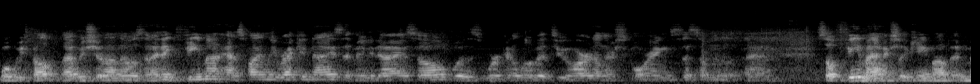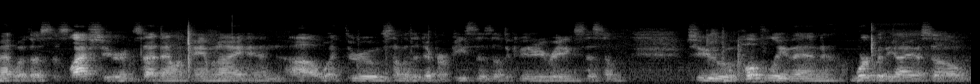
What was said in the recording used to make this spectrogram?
what we felt that we should on those. And I think FEMA has finally recognized that maybe the ISO was working a little bit too hard on their scoring system. And so FEMA actually came up and met with us this last year and sat down with Pam and I and uh, went through some of the different pieces of the community rating system to hopefully then work with the ISO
